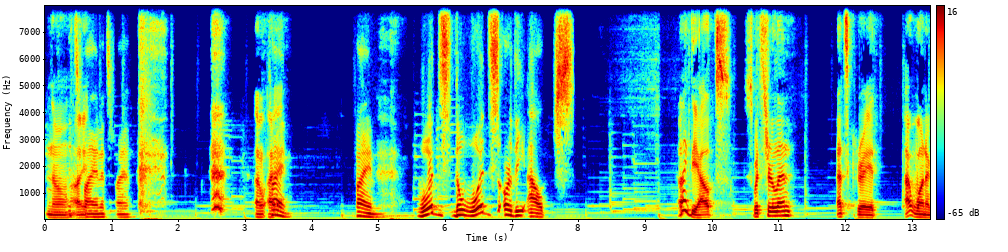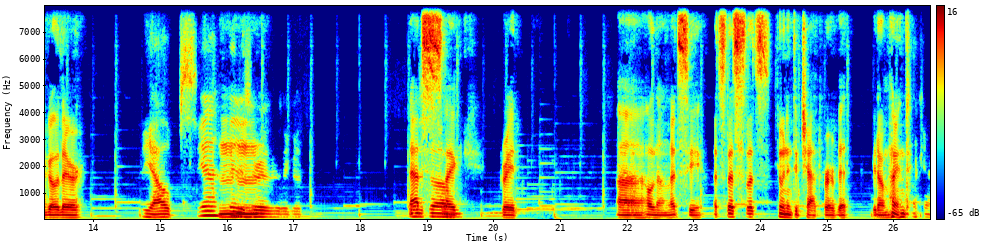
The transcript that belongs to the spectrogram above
No, It's I, fine. It's fine. I, Fine. Fine. Woods, the woods or the Alps? I like the Alps, Switzerland. That's great. I want to go there. The Alps. Yeah, it is Mhm. really, really good. That's um, like great. Uh, hold on. Let's see. Let's let's let's tune into chat for a bit, if you don't mind. Okay.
